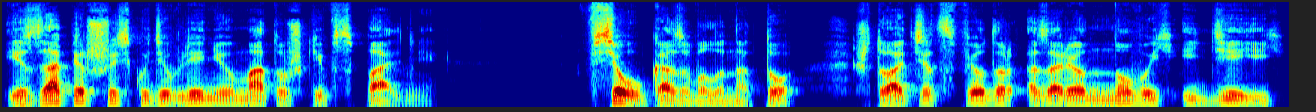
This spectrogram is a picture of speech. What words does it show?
и запершись, к удивлению матушки, в спальне. Все указывало на то, что отец Федор озарен новой идеей,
